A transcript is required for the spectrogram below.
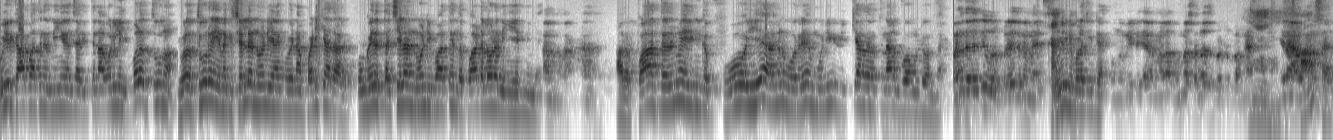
உயிர் காப்பாத்துனது நீங்க தான் சார். இத்தனை ஒளியில இவ்வளவு தூரம் இவ்வளவு தூரம் எனக்கு செல்ல நோண்டி எனக்கு நான் படிக்காத ஆளு. உங்க இதை தச்சியெல்லாம் நோண்டி பார்த்து இந்த பாட்டலோட நீங்க இருந்தீங்க. அதை பார்த்ததுமே இங்க போயே ஆகணும். ஒரே முடிவு விற்கிறத வச்சுனாலும் போகணுட்டு வந்தேன். வந்ததுக்கு ஒரு பிரயோஜனம் வீடு பழச்சிக்கிட்டேன். உங்க வீட்டுக்காரமெல்லாம் ரொம்ப சந்தோஷப்பட்டிருப்பாங்க. ஏன்னா சார்.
